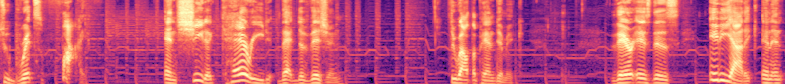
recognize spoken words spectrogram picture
to Britt's five and Shida carried that division throughout the pandemic. There is this idiotic and an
